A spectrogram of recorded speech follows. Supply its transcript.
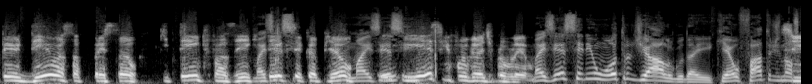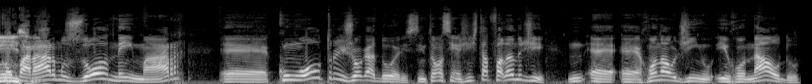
perdeu essa pressão que tem que fazer, que Mas tem esse- que ser campeão. mas E- esse- e, esse que foi o grande problema. Mas esse seria um outro diálogo daí, que é o fato de nós Sim, compararmos o Neymar é, com outros jogadores. Então, assim, a gente está falando de é, é, Ronaldinho e Ronaldo,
